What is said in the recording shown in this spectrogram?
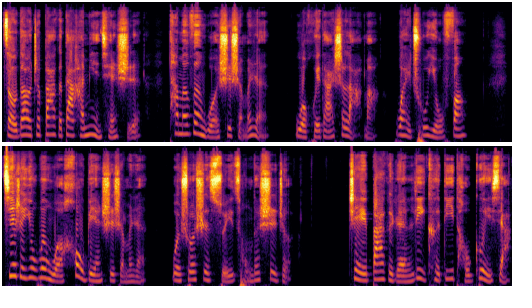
走到这八个大汉面前时，他们问我是什么人，我回答是喇嘛，外出游方。接着又问我后边是什么人，我说是随从的侍者。这八个人立刻低头跪下，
